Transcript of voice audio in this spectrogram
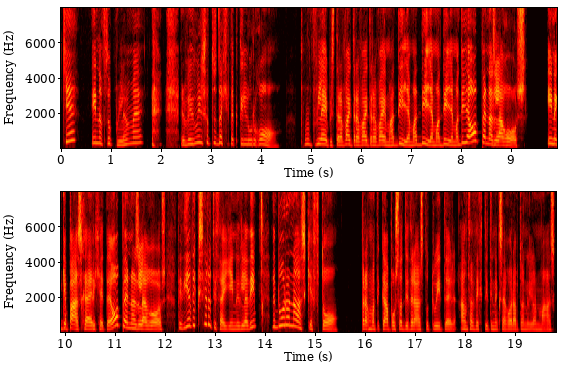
Και είναι αυτό που λέμε, ρε παιδί μου είναι σαν τον ταχυδακτηλουργό που βλέπεις, τραβάει, τραβάει, τραβάει, μαντίλια, μαντίλια, μαντίλια, μαντίλια, όπαινα λαγός. Είναι και Πάσχα έρχεται, όπαινα λαγός. Παιδιά, δεν ξέρω τι θα γίνει. Δηλαδή, δεν μπορώ να σκεφτώ πραγματικά πώς θα αντιδράσει το Twitter αν θα δεχτεί την εξαγορά από τον Elon Musk.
